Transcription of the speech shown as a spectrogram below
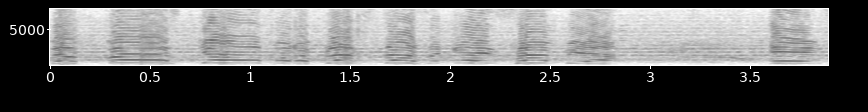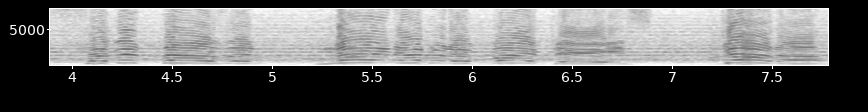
The first goal for the Black Stars against Zambia in 7,905 days. Ghana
